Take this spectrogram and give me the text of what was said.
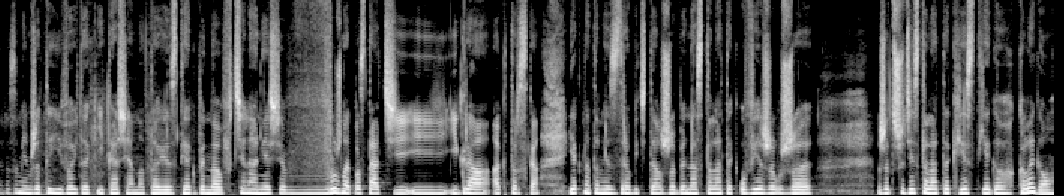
Rozumiem, że ty i Wojtek i Kasia, no to jest jakby no wcielanie się w różne postaci i, i gra aktorska. Jak natomiast zrobić to, żeby nastolatek uwierzył, że, że trzydziestolatek jest jego kolegą?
